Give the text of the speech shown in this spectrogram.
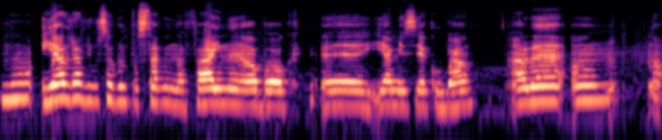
No, ja Draviusa bym postawił na fajny obok yy, Jamies Jakuba, ale on no,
